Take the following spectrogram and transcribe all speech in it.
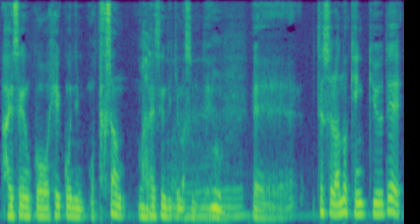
配線をこう平行にもたくさん配線できますので、はい、えーテスラの研究で、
